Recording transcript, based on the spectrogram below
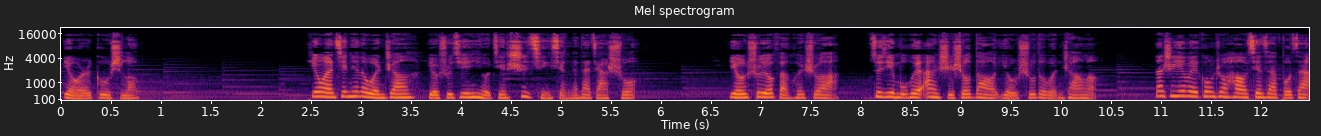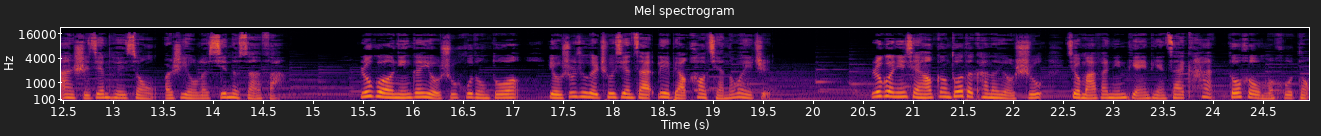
幼儿故事喽。听完今天的文章，有书君有件事情想跟大家说。有书有反馈说啊，最近不会按时收到有书的文章了，那是因为公众号现在不再按时间推送，而是有了新的算法。如果您跟有书互动多，有书就会出现在列表靠前的位置。如果您想要更多的看到有书，就麻烦您点一点再看，多和我们互动，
